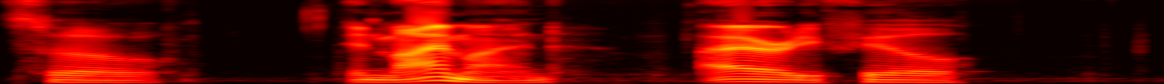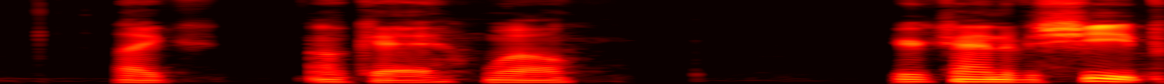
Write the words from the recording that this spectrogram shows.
So in my mind, I already feel like okay, well, you're kind of a sheep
